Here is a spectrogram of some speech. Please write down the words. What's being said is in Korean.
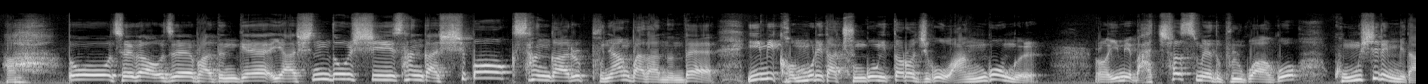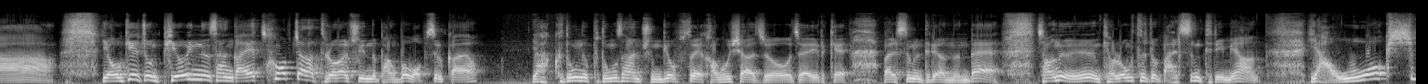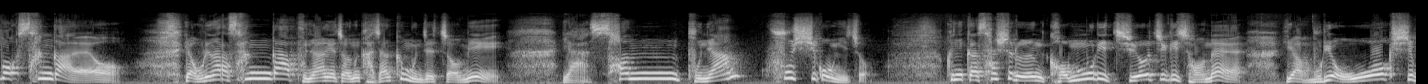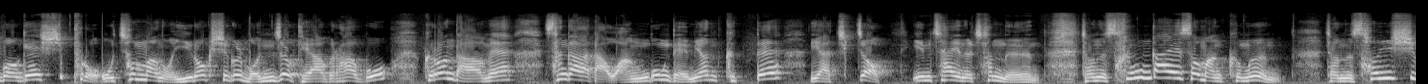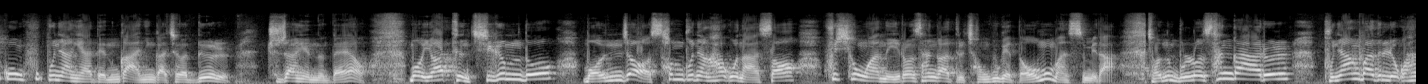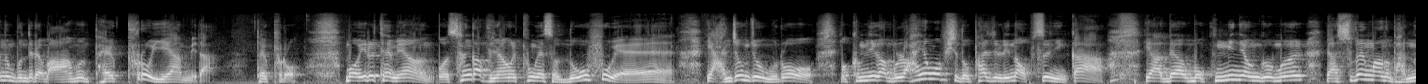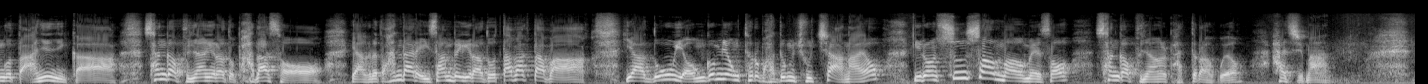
아 또 제가 어제 받은 게 야 신도시 상가 10억 상가를 분양받았는데 이미 건물이 다 준공이 떨어지고 완공을 어, 이미 마쳤음에도 불구하고 공실입니다. 여기에 좀 비어있는 상가에 창업자가 들어갈 수 있는 방법 없을까요? 야, 그 동네 부동산 중개업소에 가보셔야죠. 제가 이렇게 말씀을 드렸는데, 저는 결론부터 좀 말씀드리면, 야, 5억, 10억 상가예요. 야, 우리나라 상가 분양의 저는 가장 큰 문제점이 야, 선 분양 후 시공이죠. 그러니까 사실은 건물이 지어지기 전에 야 무려 5억 10억에 10% 5천만 원 1억씩을 먼저 계약을 하고 그런 다음에 상가가 다 완공되면 그때 야 직접 임차인을 찾는 저는 상가에서만큼은 저는 선시공 후 분양해야 되는 거 아닌가 제가 늘 주장했는데요. 뭐 여하튼 지금도 먼저 선분양하고 나서 후시공하는 이런 상가들 전국에 너무 많습니다. 저는 물론 상가를 분양받으려고 하는 분들의 마음은 100% 이해합니다. 100%뭐 이를테면 뭐 상가 분양을 통해서 노후에 안정적으로 뭐 금리가 물론 하염없이 높아질 리는 없으니까 야 내가 뭐 국민연금을 야 수백만 원 받는 것도 아니니까 상가 분양이라도 받아서 야 그래도 한 달에 2, 300이라도 따박따박 야 노연금 형태로 받으면 좋지 않아요? 이런 순수한 마음에서 상가 분양을 받더라고요. 하지만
